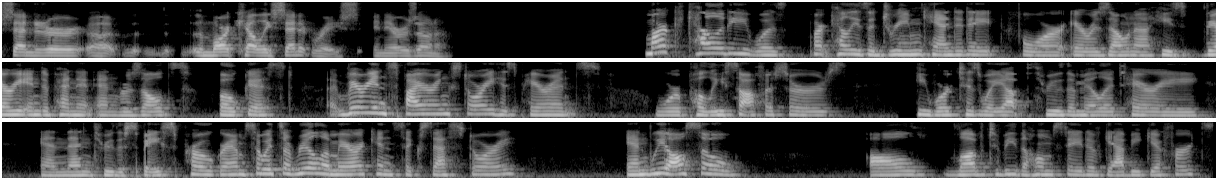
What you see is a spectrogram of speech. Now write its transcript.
Senator uh, the Mark Kelly Senate race in Arizona? Mark Kelly was Mark Kelly is a dream candidate for Arizona. He's very independent and results focused. A very inspiring story. His parents were police officers. He worked his way up through the military and then through the space program. So it's a real American success story. And we also all love to be the home state of Gabby Giffords.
